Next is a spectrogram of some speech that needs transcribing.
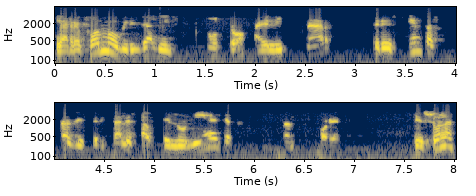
la reforma obliga al instituto a eliminar 300 juntas distritales, aunque lo niegue que son las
